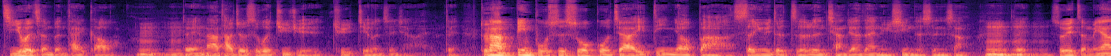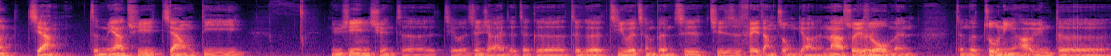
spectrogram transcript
机会成本太高，嗯嗯，对，那他就是会拒绝去结婚生小孩。对，对，那并不是说国家一定要把生育的责任强加在女性的身上。嗯，对，所以怎么样讲，怎么样去降低。女性选择结婚生小孩的这个这个机会成本是其实是非常重要的。那所以说，我们整个祝您好运的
